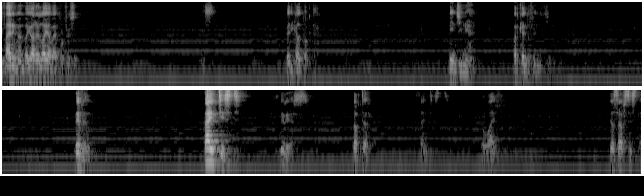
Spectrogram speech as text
If I remember, you are a lawyer by profession. Yes. Medical doctor. Engineer. What kind of engineer? Evil. Scientist. Serious. Doctor. Scientist. Your wife. Yourself, sister.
